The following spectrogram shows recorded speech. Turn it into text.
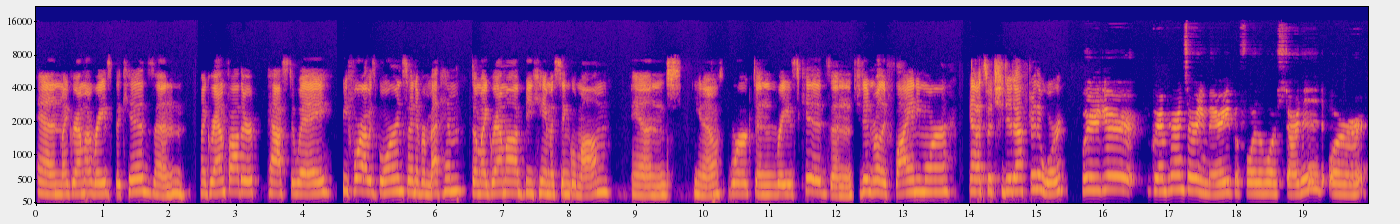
And my grandma raised the kids and my grandfather passed away before I was born so I never met him. So my grandma became a single mom and you know worked and raised kids and she didn't really fly anymore. Yeah that's what she did after the war. Were your grandparents already married before the war started or?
